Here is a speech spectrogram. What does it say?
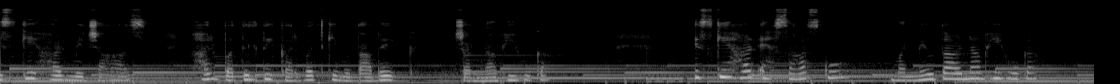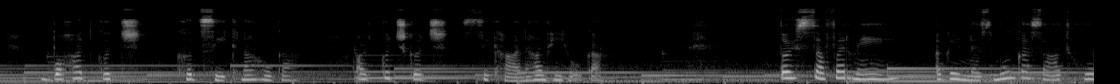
इसके हर मिजाज, हर बदलती करवट के मुताबिक चलना भी होगा। इसके हर एहसास को मन में उतारना भी होगा। बहुत कुछ खुद सीखना होगा और कुछ कुछ सिखाना भी होगा। तो इस सफ़र में अगर नज़मों का साथ हो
